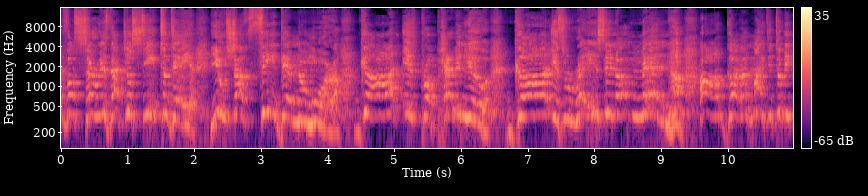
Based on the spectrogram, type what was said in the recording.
adversaries that you see today, you shall see them no more. God is propelling you. God is raising up men. Oh God Almighty to become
